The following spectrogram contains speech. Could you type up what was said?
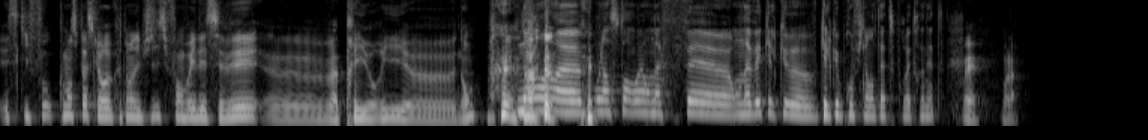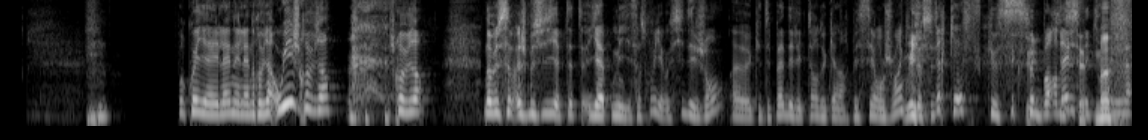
Est-ce qu'il faut comment se passe le recrutement des pigistes? Il faut envoyer des CV Euh, A priori, euh, non? non, euh, pour l'instant, ouais, on a fait, on avait quelques quelques profils en tête, pour être honnête. Ouais, voilà. Pourquoi il y a Hélène? Hélène revient. Oui, je reviens. je reviens. Non, mais vrai, je me suis dit, il y a peut-être, il y a- mais ça se trouve, il y a aussi des gens euh, qui n'étaient pas des lecteurs de Canard PC en juin qui Oui. peuvent se dire qu'est-ce que c'est que ce qui, bordel c'est cette qui meuf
